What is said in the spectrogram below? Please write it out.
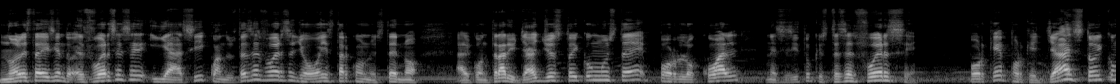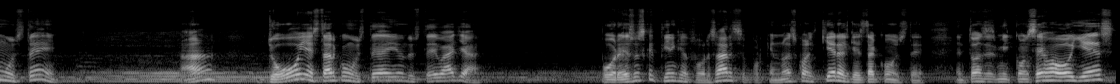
No le está diciendo, esfuércese y así, cuando usted se esfuerce, yo voy a estar con usted. No, al contrario, ya yo estoy con usted, por lo cual necesito que usted se esfuerce. ¿Por qué? Porque ya estoy con usted. ¿Ah? Yo voy a estar con usted ahí donde usted vaya. Por eso es que tiene que esforzarse, porque no es cualquiera el que está con usted. Entonces, mi consejo hoy es,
